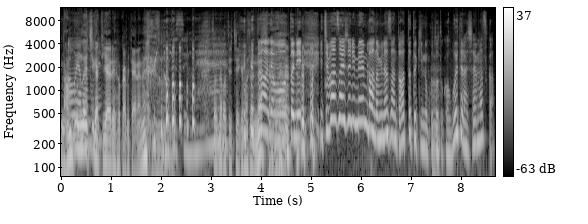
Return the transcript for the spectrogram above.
何分の1が TRF かみたいなね。そうですよね。そんなこと言っちゃいけませんね。まあでも本当に一番最初にメンバーの皆さんと会った時のこととか覚えてらっしゃいますか？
